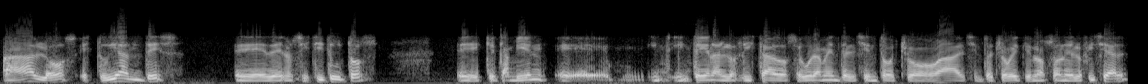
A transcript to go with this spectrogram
a los estudiantes de los institutos eh, que también eh, integran los listados seguramente el 108A, el 108B, que no son el oficial,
